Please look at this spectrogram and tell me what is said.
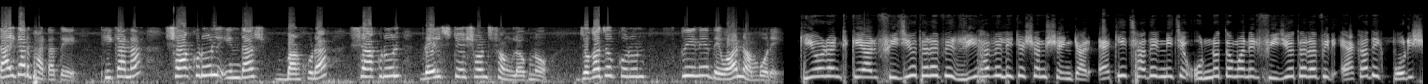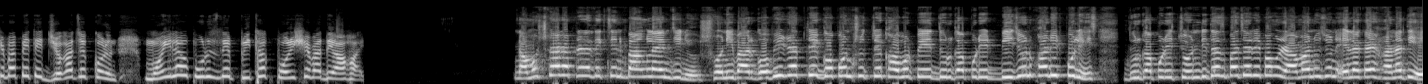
টাইগার ভাটাতে। ঠিকানা শাকরুল ইন্দাস বাঁকুড়া শাকরুল রেল স্টেশন সংলগ্ন। যোগাযোগ করুন স্ক্রিনে দেওয়া নম্বরে। কিওর অ্যান্ড কেয়ার ফিজিওথেরাপির রিহ্যাবিলিটেশন সেন্টার, একই ছাদের নিচে উন্নত মানের ফিজিওথেরাপির একাধিক পরিষেবা পেতে যোগাযোগ করুন। মহিলা ও পুরুষদের পৃথক পরিষেবা দেওয়া হয়। নমস্কার, আপনারা দেখছেন বাংলা এমজি নিউজ। শনিবার গভীর রাত্রে গোপন সূত্রে খবর পেয়ে দুর্গাপুরের বিজন ফাঁড়ির পুলিশ দুর্গাপুরের চণ্ডীদাস বাজার এবং রামানুজন এলাকায় হানা দিয়ে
